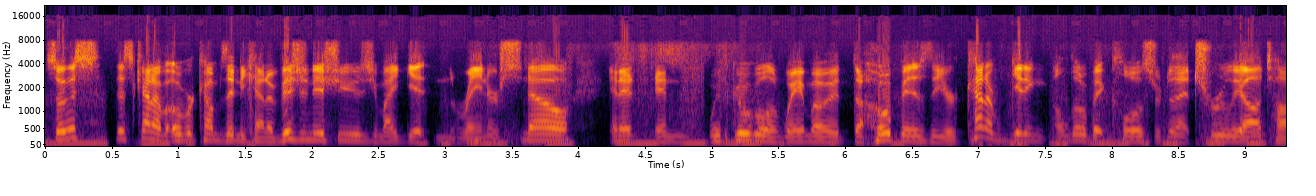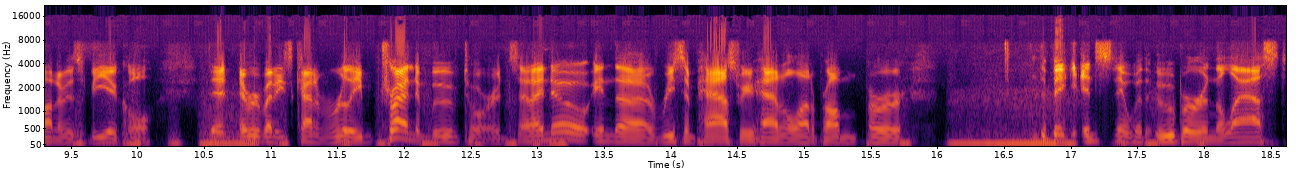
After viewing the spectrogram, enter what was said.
So this this kind of overcomes any kind of vision issues you might get in the rain or snow. And it and with Google and Waymo, the hope is that you're kind of getting a little bit closer to that truly autonomous vehicle that everybody's kind of really trying to move towards. And I know in the recent past we've had a lot of problem or the big incident with Uber in the last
